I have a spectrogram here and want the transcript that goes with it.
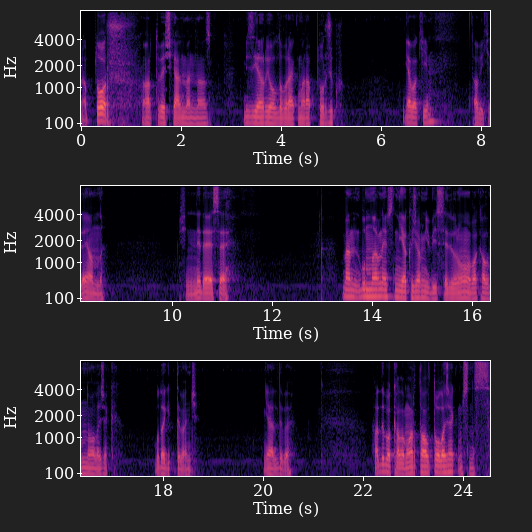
Raptor. Artı 5 gelmen lazım. Bizi yarı yolda bırakma Raptorcuk. Gel bakayım. Tabii ki de yanlı. Şimdi DS. Ben bunların hepsini yakacağım gibi hissediyorum ama bakalım ne olacak. Bu da gitti bence. Geldi be. Hadi bakalım artı 6 olacak mısınız?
